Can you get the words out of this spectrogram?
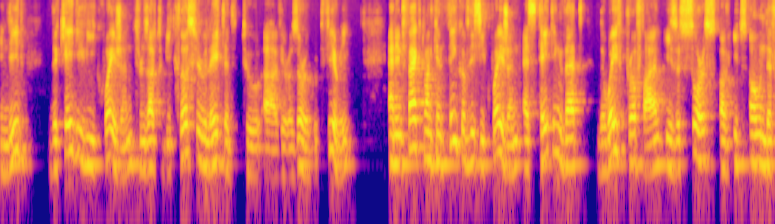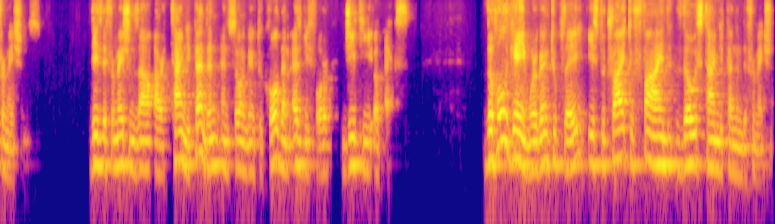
Indeed, the KDV equation turns out to be closely related to uh, Virasoro group theory. And in fact, one can think of this equation as stating that the wave profile is a source of its own deformations. These deformations now are time dependent, and so I'm going to call them as before gt of x. The whole game we're going to play is to try to find those time dependent deformations.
